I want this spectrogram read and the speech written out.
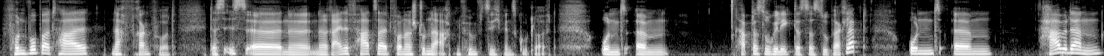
von Wuppertal nach Frankfurt. Das ist äh, eine, eine reine Fahrzeit von einer Stunde 58, wenn es gut läuft. Und ähm, habe das so gelegt, dass das super klappt und ähm, habe dann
